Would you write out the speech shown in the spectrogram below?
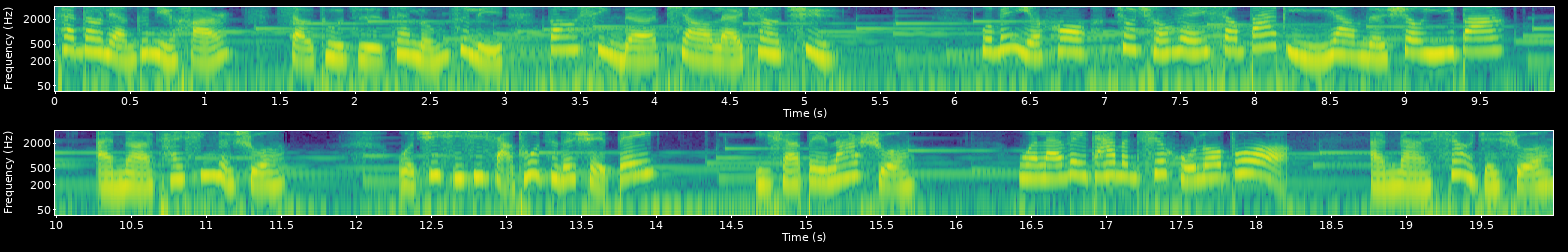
看到两个女孩，小兔子在笼子里高兴地跳来跳去。我们以后就成为像芭比一样的兽医吧，安娜开心地说。我去洗洗小兔子的水杯，伊莎贝拉说。我来喂它们吃胡萝卜，安娜笑着说：“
